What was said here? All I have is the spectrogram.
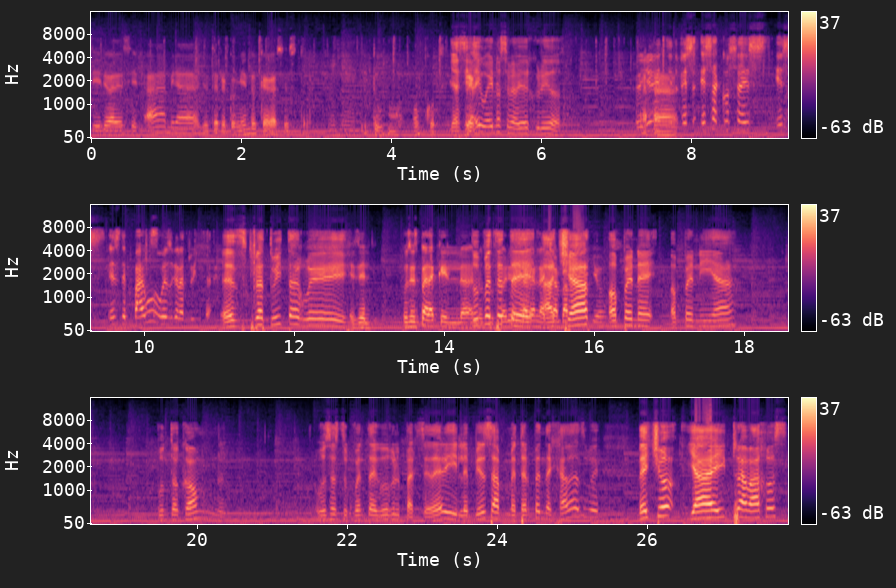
Sí, le va a decir, ah, mira, yo te recomiendo que hagas esto. Y tú, moco. Ya sí, ay, güey, no se me había ocurrido. Pero yo ¿es, ¿esa cosa es, es, es de pago o es gratuita? Es gratuita, güey. Es el, pues es para que la, Tú métete a chat openea.com usas tu cuenta de Google para acceder y le empiezas a meter pendejadas, güey. De hecho, ya hay trabajos.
